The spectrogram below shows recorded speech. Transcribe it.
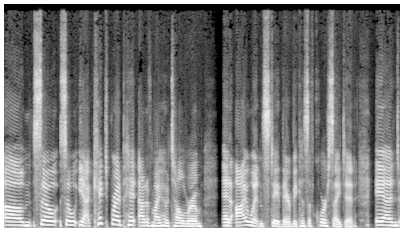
Um, so so yeah, kicked Brad Pitt out of my hotel room, and I went and stayed there because of course I did. And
